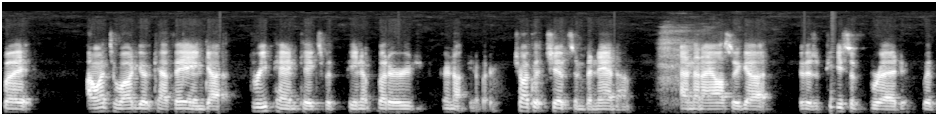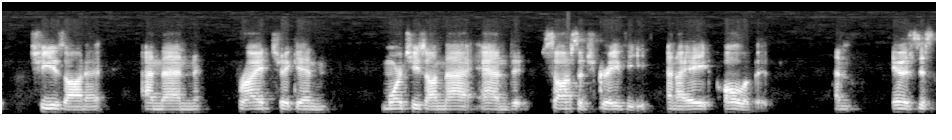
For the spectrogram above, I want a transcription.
But I went to Wild Goat Cafe and got three pancakes with peanut butter or not peanut butter, chocolate chips and banana, and then I also got it was a piece of bread with cheese on it, and then fried chicken, more cheese on that, and sausage gravy, and I ate all of it, and it was just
